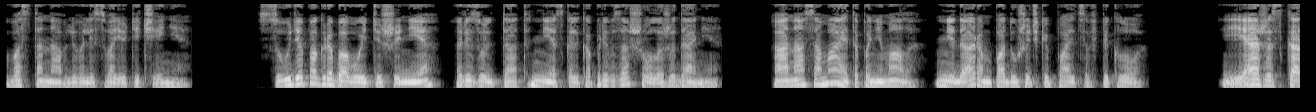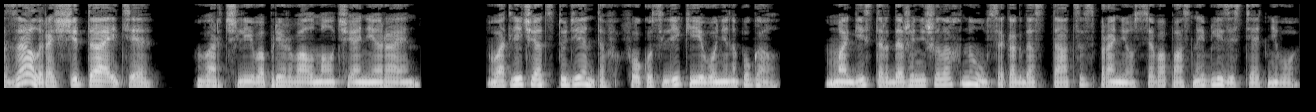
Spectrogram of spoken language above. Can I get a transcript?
восстанавливали свое течение. Судя по гробовой тишине, результат несколько превзошел ожидания. Она сама это понимала, недаром подушечки пальцев пекло. «Я же сказал, рассчитайте!» – ворчливо прервал молчание Райан. В отличие от студентов, фокус Лики его не напугал. Магистр даже не шелохнулся, когда Стацис пронесся в опасной близости от него.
